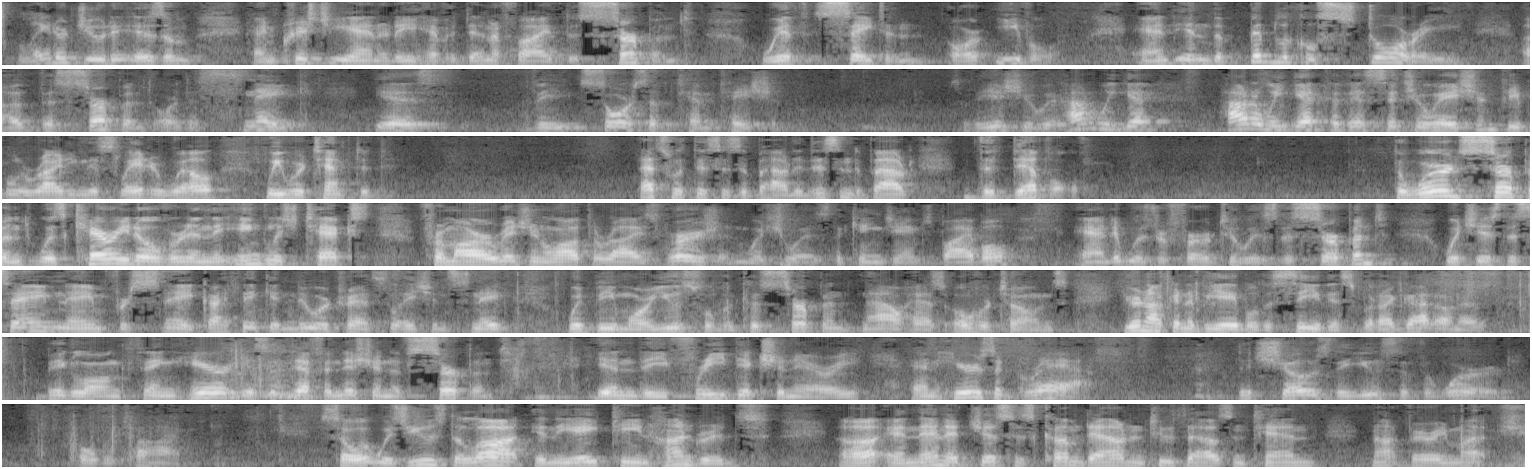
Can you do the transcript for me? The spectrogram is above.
Later Judaism and Christianity have identified the serpent with Satan or evil. And in the biblical story, uh, the serpent or the snake is the source of temptation. So the issue is how do we get how do we get to this situation? People are writing this later. Well, we were tempted. That's what this is about. It isn't about the devil. The word serpent was carried over in the English text from our original authorized version, which was the King James Bible, and it was referred to as the serpent, which is the same name for snake. I think in newer translations, snake would be more useful because serpent now has overtones. You're not going to be able to see this, but I got on a big long thing. Here is a definition of serpent in the free dictionary, and here's a graph that shows the use of the word over time. So it was used a lot in the 1800s, uh, and then it just has come down in 2010, not very much.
